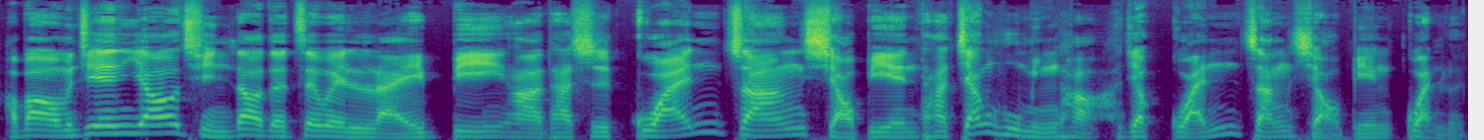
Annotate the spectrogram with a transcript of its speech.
好吧，我们今天邀请到的这位来宾啊，他是馆长小编，他江湖名号叫馆长小编冠伦。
